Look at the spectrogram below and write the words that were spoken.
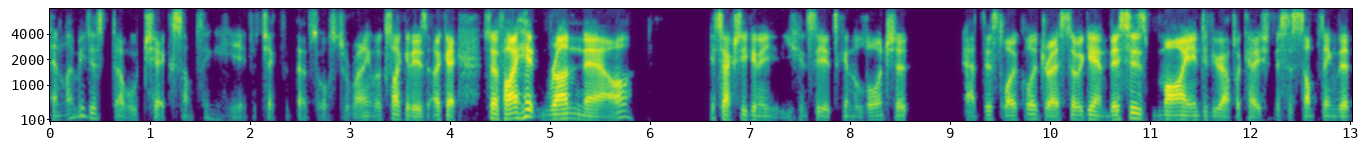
And let me just double check something here to check that that's all still running. It Looks like it is. Okay, so if I hit run now, it's actually going to, you can see it's going to launch it at this local address. So again, this is my interview application. This is something that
